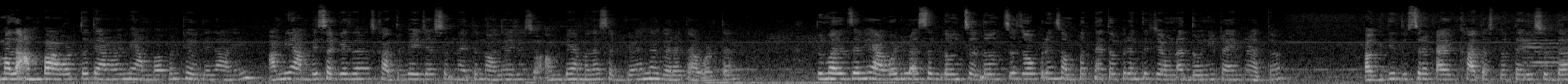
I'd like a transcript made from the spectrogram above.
मला आंबा आवडतो त्यामुळे मी आंबा पण ठेवलेला आहे. आम्ही आंबे सगळेजणच खातो व्हेज असो नाही तर नॉनव्हेज असो आंबे आम्हाला सगळ्यांना घरात आवडतात. तुम्हाला जर हे आवडलं असेल लोणचं लोणचं जोपर्यंत संपत नाही तोपर्यंत जेवणात दोन्ही टाईम राहतं. अगदी दुसरं काय खात असलं तरी सुद्धा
